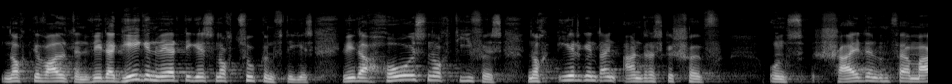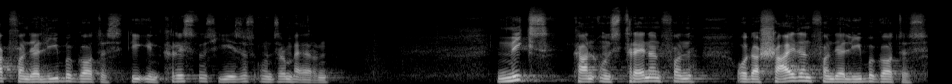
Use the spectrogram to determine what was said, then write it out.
noch Gewalten, weder Gegenwärtiges noch Zukünftiges, weder Hohes noch Tiefes, noch irgendein anderes Geschöpf uns scheiden vermag von der Liebe Gottes, die in Christus Jesus, unserem Herrn. Nichts kann uns trennen von oder scheiden von der Liebe Gottes.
